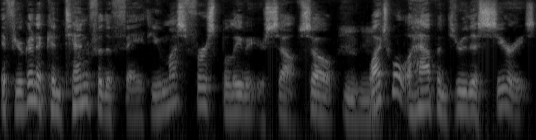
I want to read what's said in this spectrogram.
if you're going to contend for the faith, you must first believe it yourself. So Mhm. watch what will happen through this series.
